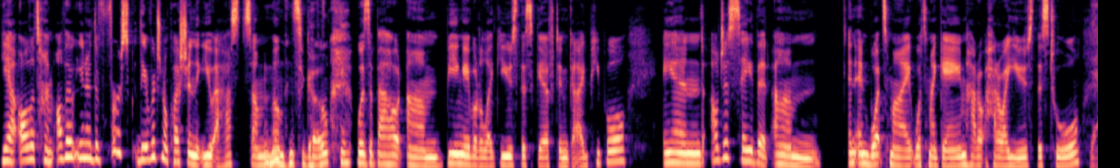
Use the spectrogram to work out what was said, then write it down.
Yeah, all the time. Although, you know, the first, the original question that you asked some Mhm. moments ago was about um, being able to like use this gift and guide people. And I'll just say that, um, and and what's my what's my game? How do how do I use this tool? Yeah.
